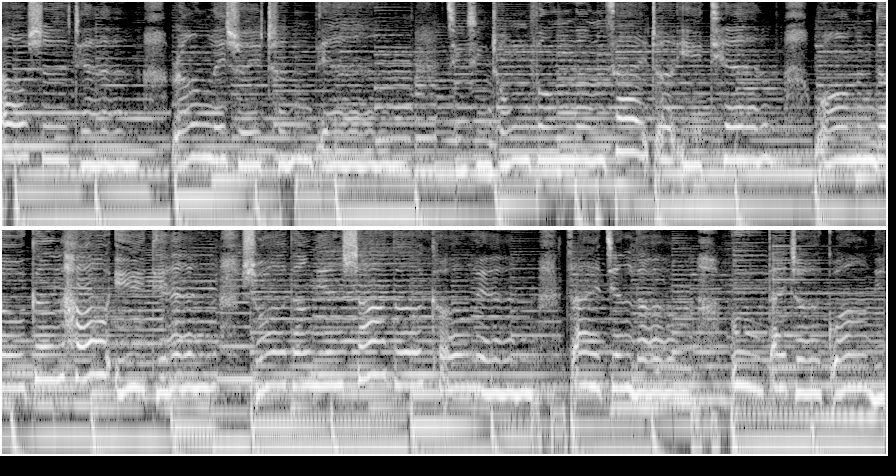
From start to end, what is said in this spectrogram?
多少时间让泪水沉淀？庆幸重逢能在这一天，我们都更好一点。说当年傻的可怜，再见了不带着挂念。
